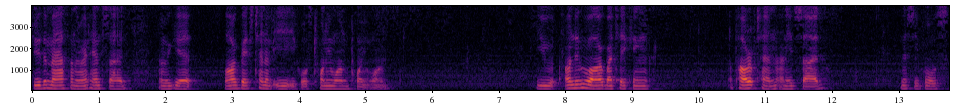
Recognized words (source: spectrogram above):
do the math on the right hand side and we get log base 10 of e equals 21.1. You undo the log by taking a power of 10 on each side. This equals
